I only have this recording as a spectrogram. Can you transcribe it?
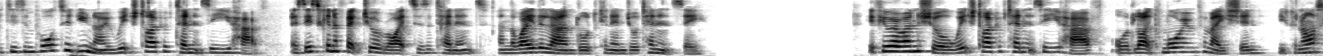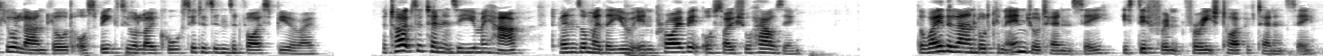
It is important you know which type of tenancy you have, as this can affect your rights as a tenant and the way the landlord can end your tenancy. If you are unsure which type of tenancy you have or would like more information, you can ask your landlord or speak to your local Citizens Advice Bureau. The types of tenancy you may have depends on whether you are in private or social housing. The way the landlord can end your tenancy is different for each type of tenancy.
